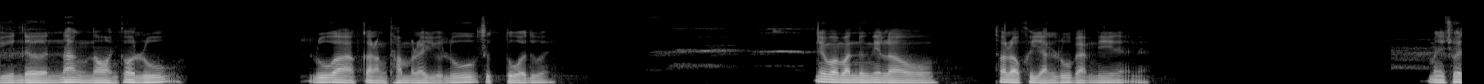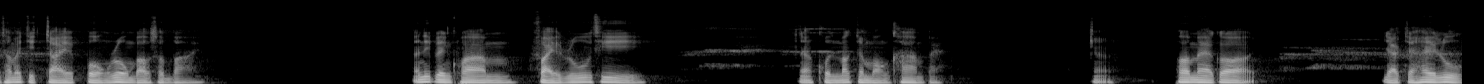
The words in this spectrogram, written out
ยืนเดินนั่งนอนก็รู้ รู้ว่ากำลังทำอะไรอยู่รู้สึกตัวด้วย เนี่ยวันวันหนึ่งนี่เรา ถ้าเราขยันรู้แบบนี้เนี่ยนะมันจะช่วยทำให้จิตใจโปร่งโล่งเบาสบาย อันนี้เป็นความใฝ่รู้ที่นะคนมักจะมองข้ามไปนะพ่อแม่ก็อยากจะให้ลูก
